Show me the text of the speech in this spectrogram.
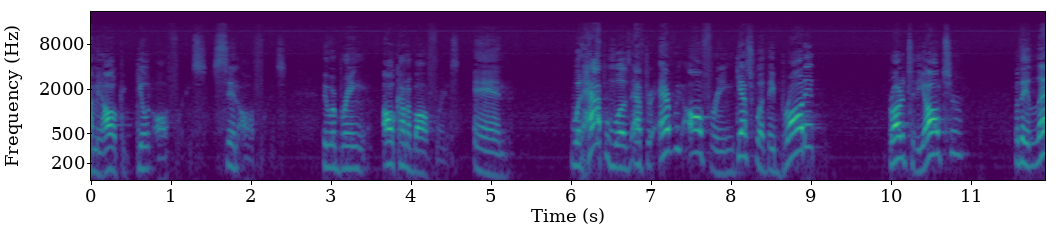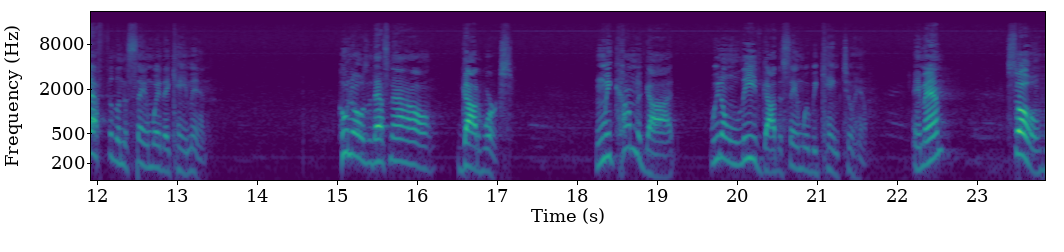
I mean, all guilt offerings, sin offerings. They would bring all kind of offerings. And what happened was after every offering, guess what? They brought it, brought it to the altar, but they left feeling the same way they came in. Who knows that that's not how God works? When we come to God, we don't leave God the same way we came to Him. Amen? So,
